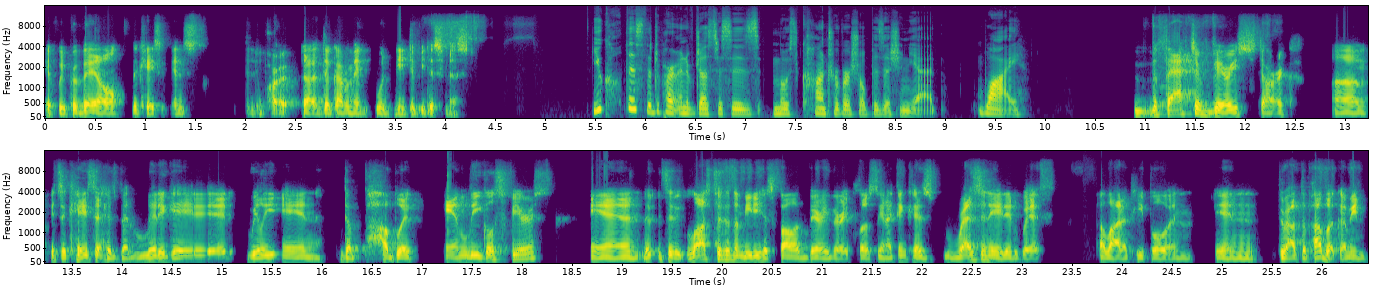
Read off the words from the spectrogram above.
if we prevail, the case against the depart uh, the government would need to be dismissed. You called this the Department of Justice's most controversial position yet. Why? The facts are very stark. Um, it's a case that has been litigated really in the public and legal spheres. And it's a lawsuit that the media has followed very, very closely, and I think has resonated with a lot of people in in throughout the public. I mean,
